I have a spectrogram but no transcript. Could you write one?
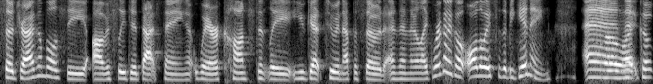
So Dragon Ball Z obviously did that thing where constantly you get to an episode and then they're like, we're going to go all the way to the beginning and oh, I- go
